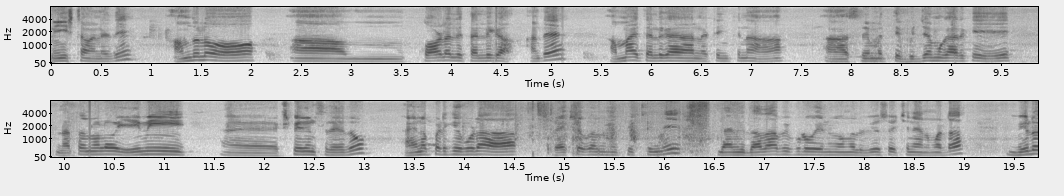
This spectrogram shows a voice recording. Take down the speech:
నీ ఇష్టం అనేది. అందులో కోడలి తల్లిగా అంటే అమ్మాయి తల్లిగా నటించిన శ్రీమతి బుజ్జమ్మ గారికి నటనలో ఏమీ ఎక్స్పీరియన్స్ లేదు. అయినప్పటికీ కూడా ప్రేక్షకులను మెప్పించింది. దానికి దాదాపు ఇప్పుడు ఎనిమిది వందల వ్యూస్ వచ్చినాయి అనమాట మీలో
